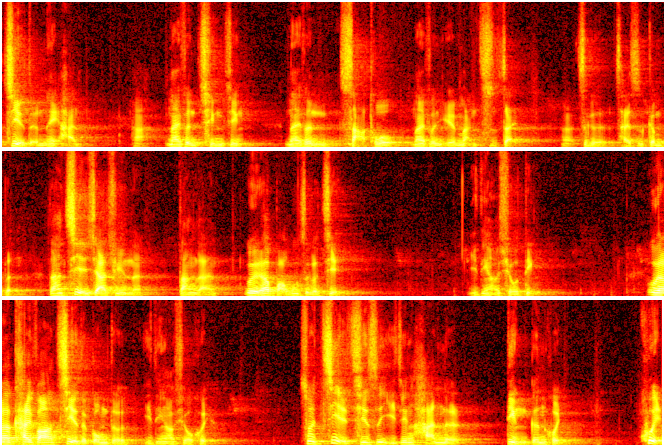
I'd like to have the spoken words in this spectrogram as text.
戒的内涵啊，那份清净。那一份洒脱，那一份圆满自在，啊，这个才是根本。但戒下去呢，当然为了要保护这个戒，一定要修定；为了开发戒的功德，一定要修慧。所以戒其实已经含了定跟慧，慧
